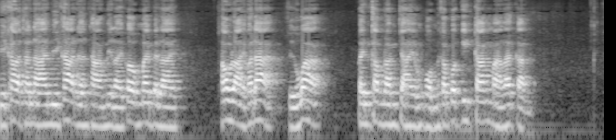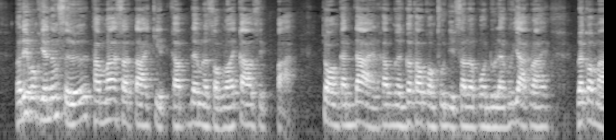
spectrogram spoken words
มีค่าทนายมีค่าเดินทางมีอะไรก็ไม่เป็นไรเท่าไรก็ได้ ถือว่าเป็นกำลังใจของผมนะครับ ก็กิ้งก้างมาแล้วกัน ตอนนี้ผมเขียนหนังสือธรรมะสไตล์กิจครับเล่มละสองร้อยเก้าสิบบาท จองกันได้นะครับ เงินก็เข้ากองทุนอิสระพลดูแลผู้ยากไร้ แล้วก็หมา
